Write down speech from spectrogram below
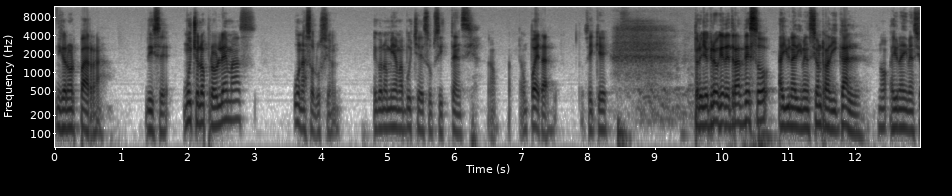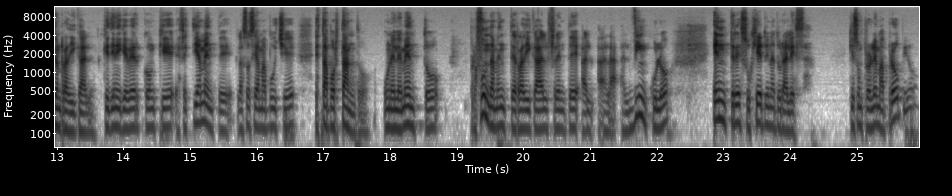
Nicanor Parra. Dice, muchos los problemas, una solución economía mapuche de subsistencia. ¿no? Un poeta. Así que, pero yo creo que detrás de eso hay una dimensión radical, ¿no? Hay una dimensión radical que tiene que ver con que efectivamente la sociedad mapuche está aportando un elemento profundamente radical frente al, al vínculo entre sujeto y naturaleza, que es un problema propio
